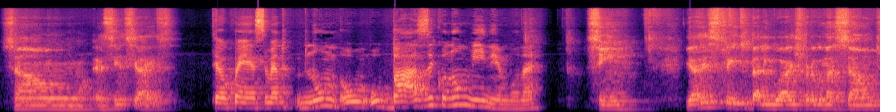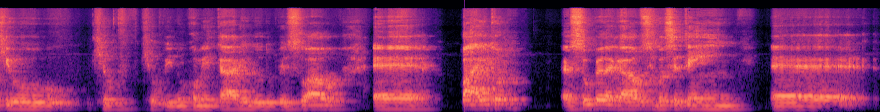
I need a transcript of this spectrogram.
são essenciais. Ter o conhecimento, no, o, o básico no mínimo, né? Sim. E a respeito da linguagem de programação que eu, que eu, que eu vi no comentário do, do pessoal, é, Python é super legal se você tem é,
